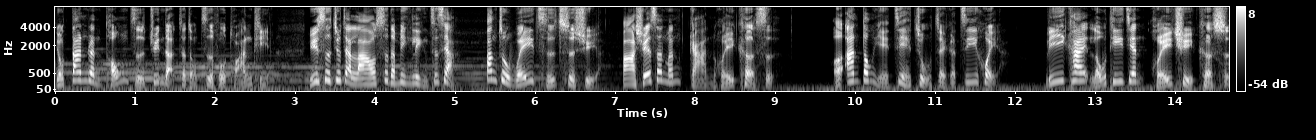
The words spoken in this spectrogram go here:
有担任童子军的这种制服团体，于是就在老师的命令之下，帮助维持秩序啊。把学生们赶回课室，而安东也借助这个机会啊，离开楼梯间回去课室。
